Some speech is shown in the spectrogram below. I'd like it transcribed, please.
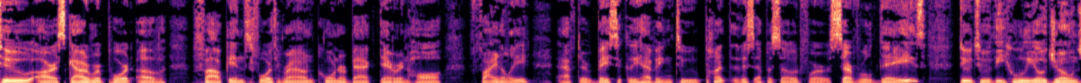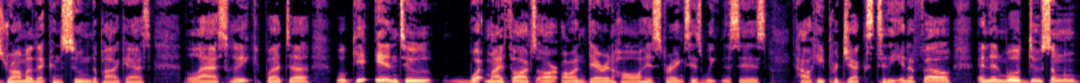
to our scouting report of Falcons fourth round cornerback Darren Hall. Finally, after basically having to punt this episode for several days due to the Julio Jones drama that consumed the podcast last week, but uh, we'll get into what my thoughts are on Darren Hall, his strengths, his weaknesses, how he projects to the NFL, and then we'll do some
